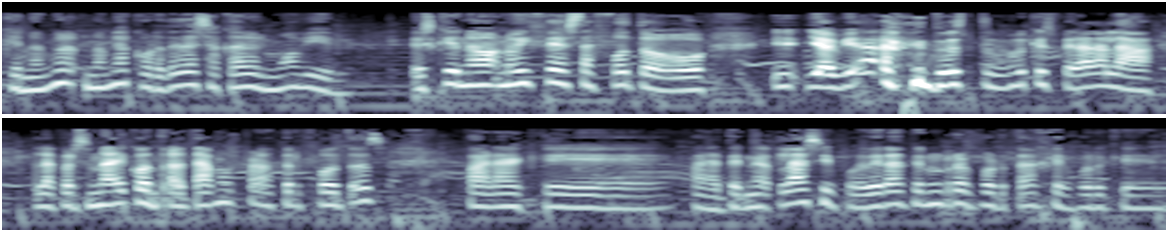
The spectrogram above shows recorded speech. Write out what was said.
que no me, no me acordé de sacar el móvil. Es que no, no hice esta foto. Y, y había, entonces tuve que esperar a la, a la persona que contratamos para hacer fotos para que, para tenerlas y poder hacer un reportaje, porque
